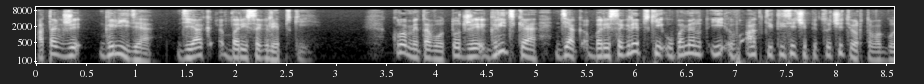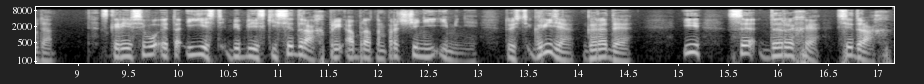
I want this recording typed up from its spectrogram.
а также Гридя, диак Борисоглебский. Кроме того, тот же Гридька, диак Борисоглебский, упомянут и в акте 1504 года. Скорее всего, это и есть библейский седрах при обратном прочтении имени, то есть Гридя, Городе, и СДРХ, Сидрах.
